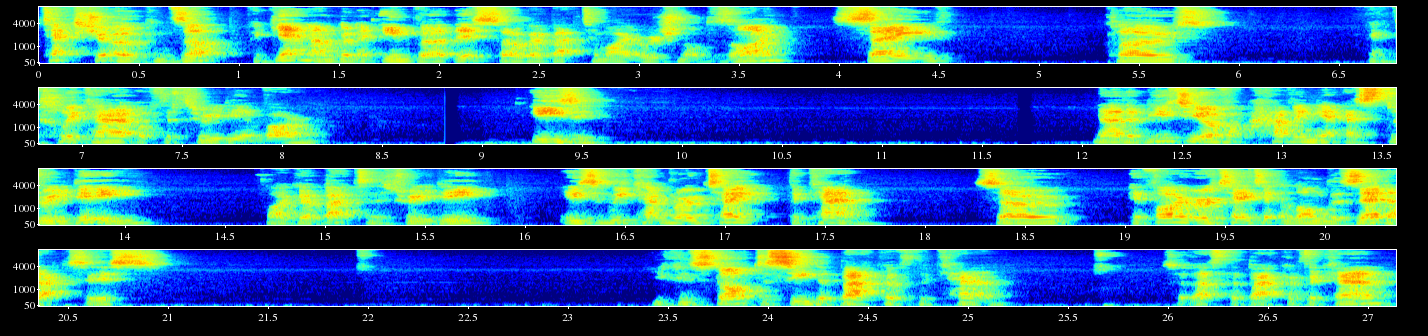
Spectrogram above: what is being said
Texture opens up. Again, I'm going to invert this, so I'll go back to my original design, save, close, and click out of the 3D environment. Easy. Now the beauty of having it as 3D, if I go back to the 3D, is we can rotate the can. So if I rotate it along the Z axis, you can start to see the back of the can. So that's the back of the can,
